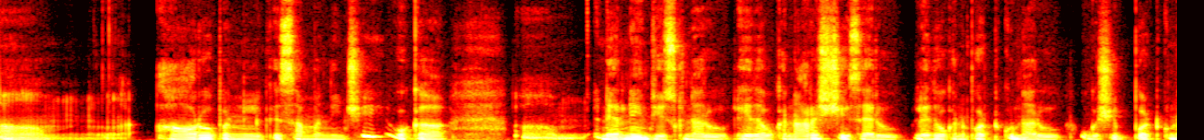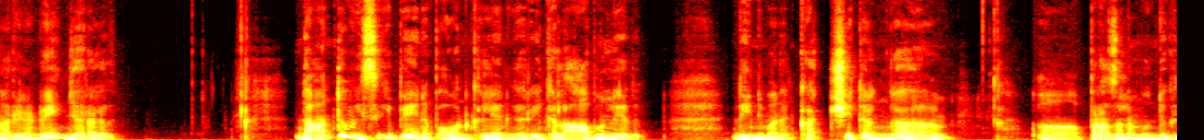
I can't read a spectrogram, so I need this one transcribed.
ఆరోపణలకి ఆరోపణలకు సంబంధించి ఒక నిర్ణయం తీసుకున్నారు లేదా ఒకరిని అరెస్ట్ చేశారు లేదా ఒకరిని పట్టుకున్నారు ఒక షిప్ పట్టుకున్నారు అంటే ఏం జరగదు. దాంతో విసిగిపోయిన పవన్ కళ్యాణ్ గారు ఇంకా లాభం లేదు. దీన్ని మనం ఖచ్చితంగా ప్రజల ముందుకు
